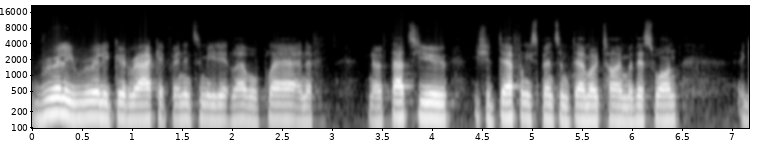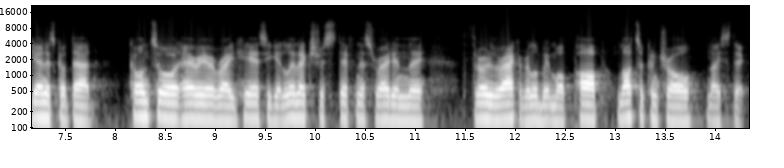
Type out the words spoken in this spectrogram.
really, really good racket for an intermediate level player. And if you know if that's you, you should definitely spend some demo time with this one. Again, it's got that contour area right here, so you get a little extra stiffness right in the throat of the racket, a little bit more pop, lots of control, nice stick.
